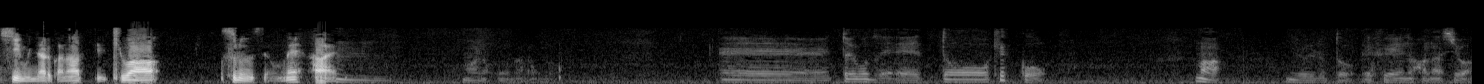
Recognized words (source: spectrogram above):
チームになるかなっていう気はするんですよね。はい。うんなるほど、なるほど。えー、ということで、えーっと、結構、まあ、いろいろと FA の話は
